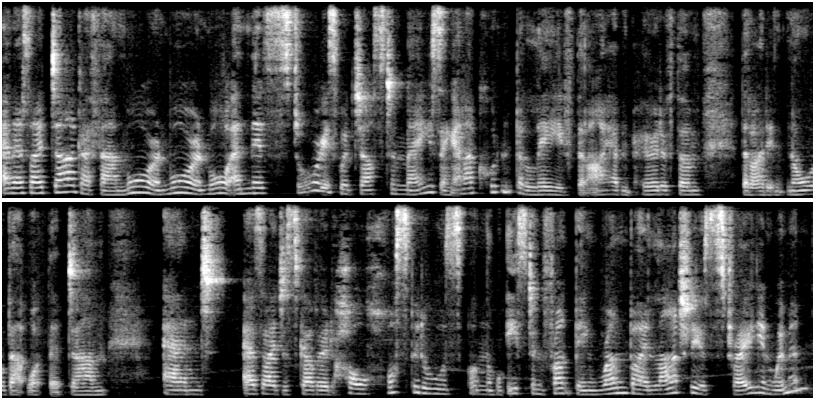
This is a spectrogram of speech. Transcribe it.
And as I dug, I found more and more and more, and their stories were just amazing. And I couldn't believe that I hadn't heard of them, that I didn't know about what they'd done. And as I discovered whole hospitals on the Eastern Front being run by largely Australian women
